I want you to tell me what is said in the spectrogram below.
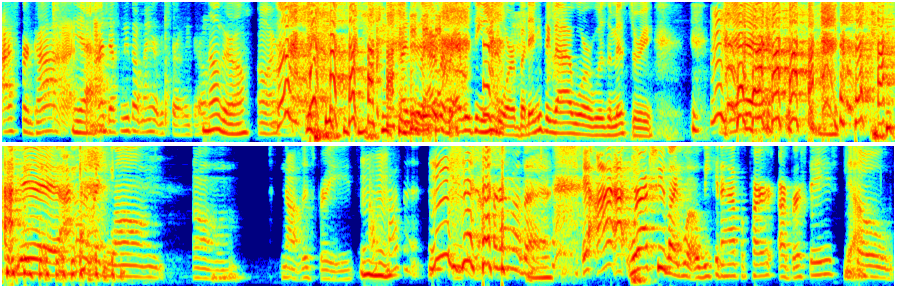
I forgot. Yeah. I definitely thought my hair was curly, girl. No, girl. Oh, I remember. He's like, I remember everything you wore, but anything that I wore was a mystery. yeah, I had like long, um, knotless braids. I was Mhm. popping. I forgot about that. Yeah, I, I we're actually like what a week and a half apart. Our birthdays. Yeah. So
